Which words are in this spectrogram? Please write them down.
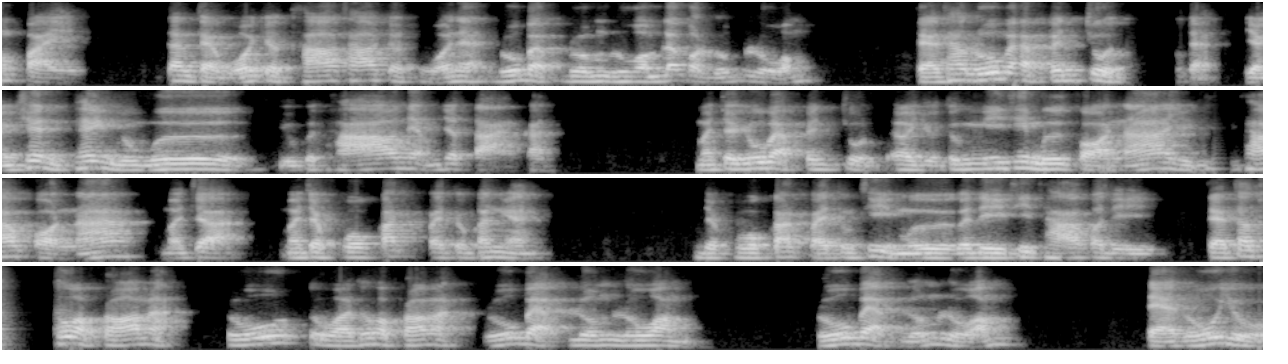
มไป ตั้งแต่หัวจนเท้าเท้าจนหัวเนี่ยรู้แบบรวมรวมแล้วก็รวมหลวม แต่ถ้ารู้แบบเป็นจุดอย่างเช่น เพ่งอยู่มืออยู่กับเท้าเนี่ยมันจะต่างกัน มันจะรู้แบบเป็นจุดเอออยู่ตรงนี้ที่มือก่อนนะ อยู่ที่เท้าก่อนนะ มันจะมันจะโฟกัสไปตรงนั้นไงจะโฟกัสไปตรงที่มือก็ดีที่เท้าก็ดี แต่ถ้าทั่วพร้อมอะ รู้ตัวทั่วพร้อมอะรู้แบบรวมๆรู้แบบหลวมๆแต่รู้อยู่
